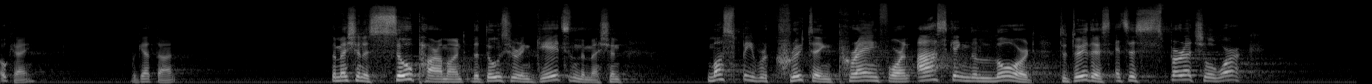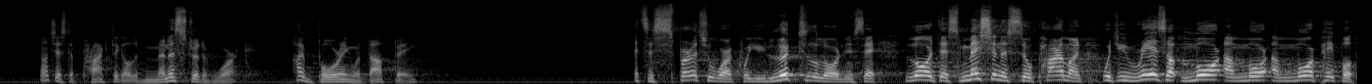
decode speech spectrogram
Okay, we get that. The mission is so paramount that those who are engaged in the mission must be recruiting, praying for, and asking the Lord to do this. It's a spiritual work. It's not just a practical, administrative work. How boring would that be? It's a spiritual work where you look to the Lord and you say, Lord, this mission is so paramount. Would you raise up more and more and more people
